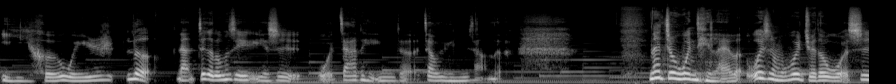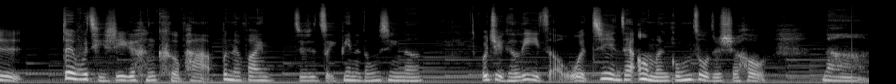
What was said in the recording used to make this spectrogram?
以和为乐。那这个东西也是我家庭的教育影响的。那就问题来了，为什么会觉得我是对不起是一个很可怕、不能放就是嘴边的东西呢？我举个例子哦，我之前在澳门工作的时候，那。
